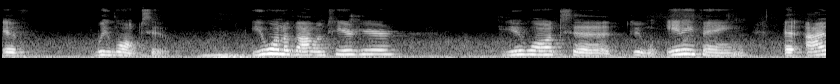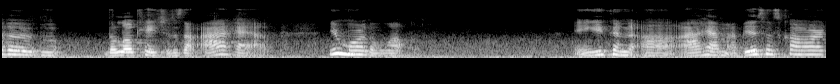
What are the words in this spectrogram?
if we want to. Mm-hmm. You want to volunteer here, you want to do anything at either of the locations that I have, you're more than welcome. And you can, uh, I have my business card,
